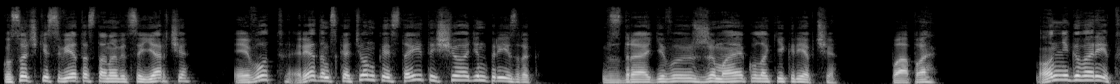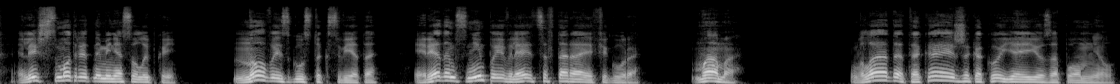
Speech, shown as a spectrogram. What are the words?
Кусочки света становятся ярче, и вот рядом с котенкой стоит еще один призрак. Вздрагиваю, сжимая кулаки крепче. «Папа?» Он не говорит, лишь смотрит на меня с улыбкой. Новый сгусток света, и рядом с ним появляется вторая фигура. «Мама!» Влада такая же, какой я ее запомнил.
